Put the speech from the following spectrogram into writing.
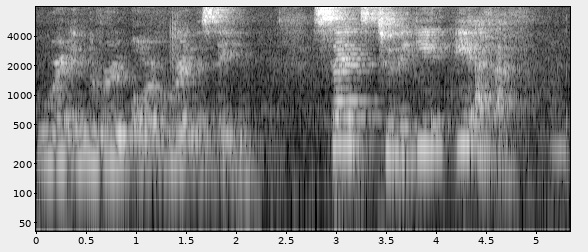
who were in the room or who were in the stadium, said to the e- EFF,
